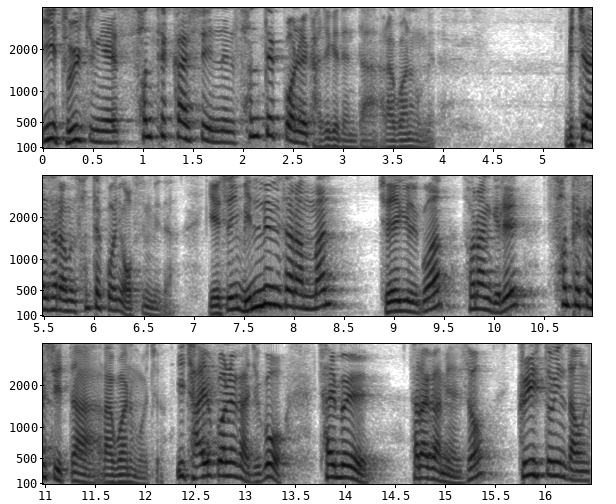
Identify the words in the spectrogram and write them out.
이 둘 중에 선택할 수 있는 선택권을 가지게 된다라고 하는 겁니다. 믿지 않은 사람은 선택권이 없습니다. 예수님 믿는 사람만 죄의 길과 선한 길을 선택할 수 있다라고 하는 거죠. 이 자유권을 가지고 삶을 살아가면서 그리스도인다운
